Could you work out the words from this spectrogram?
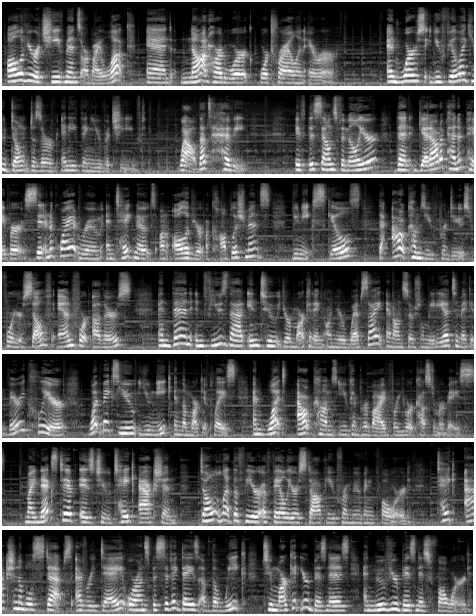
All of your achievements are by luck and not hard work or trial and error. And worse, you feel like you don't deserve anything you've achieved. Wow, that's heavy. If this sounds familiar, then get out a pen and paper, sit in a quiet room, and take notes on all of your accomplishments, unique skills, the outcomes you've produced for yourself and for others, and then infuse that into your marketing on your website and on social media to make it very clear what makes you unique in the marketplace and what outcomes you can provide for your customer base. My next tip is to take action. Don't let the fear of failure stop you from moving forward. Take actionable steps every day or on specific days of the week to market your business and move your business forward.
